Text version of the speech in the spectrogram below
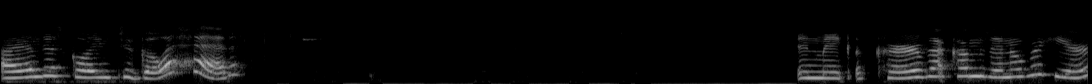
I am just going to go ahead and make a curve that comes in over here.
